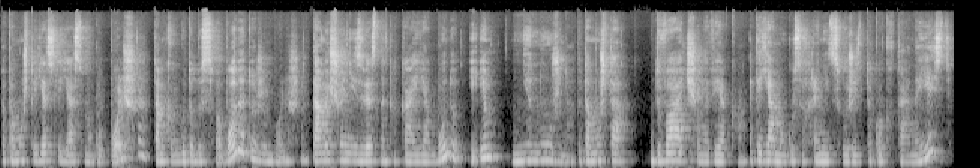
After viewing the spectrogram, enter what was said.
потому что если я смогу больше, там как будто бы свободы тоже больше, там еще неизвестно, какая я буду, и им не нужно, потому что два человека, это я могу сохранить свою жизнь такой, какая она есть,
